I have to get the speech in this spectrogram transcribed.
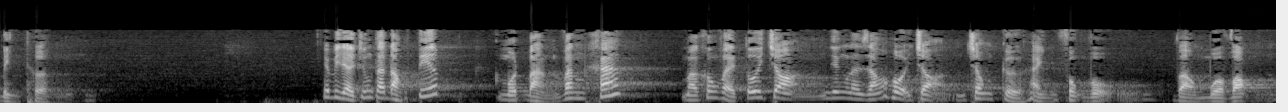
bình thường. Thế bây giờ chúng ta đọc tiếp một bản văn khác mà không phải tôi chọn, nhưng là giáo hội chọn trong cử hành phụng vụ vào mùa vọng.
